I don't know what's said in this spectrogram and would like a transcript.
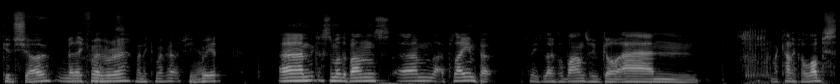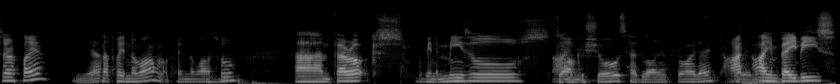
good show. When they come over here, when they come over, that's Yeah. weird. Um, we've got some other bands um that are playing, but some of these local bands. We've got um, Mechanical Lobster are playing. Yeah, Not played in a while. Not played in a while Mm-hmm. at all. Um, Ferox. They've been at Measles. Darker Iron, Shores headlining Friday. I-. Iron Babies.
